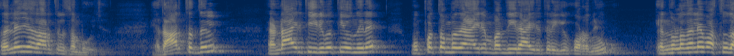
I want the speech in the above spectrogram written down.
അതല്ലേ യഥാർത്ഥത്തിൽ സംഭവിച്ചത്? യഥാർത്ഥത്തിൽ രണ്ടായിരത്തി ഇരുപത്തി ഒന്നിലെ മുപ്പത്തൊമ്പതിനായിരം പന്തിരായിരത്തിലേക്ക് കുറഞ്ഞു എന്നുള്ളതല്ലേ വസ്തുത.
